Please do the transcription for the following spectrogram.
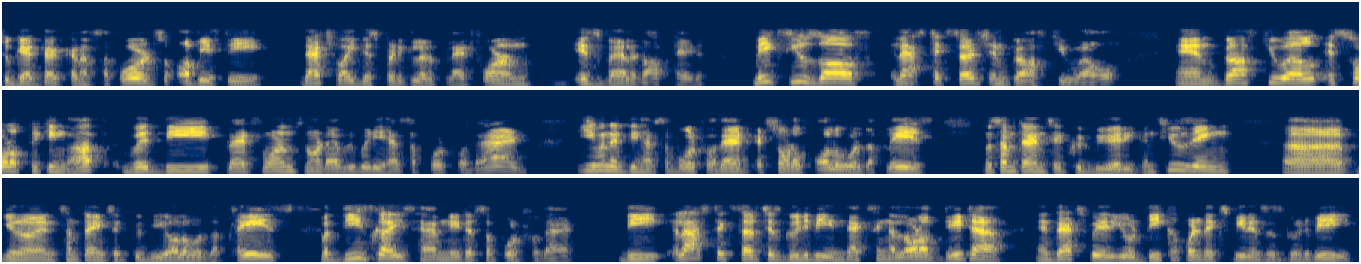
to get that kind of support. So obviously that's why this particular platform is well adopted. Makes use of elasticsearch and graphql and GraphQL is sort of picking up with the platforms. Not everybody has support for that. Even if they have support for that, it's sort of all over the place. So sometimes it could be very confusing, uh, you know, and sometimes it could be all over the place. But these guys have native support for that. The Elasticsearch is going to be indexing a lot of data, and that's where your decoupled experience is going to be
